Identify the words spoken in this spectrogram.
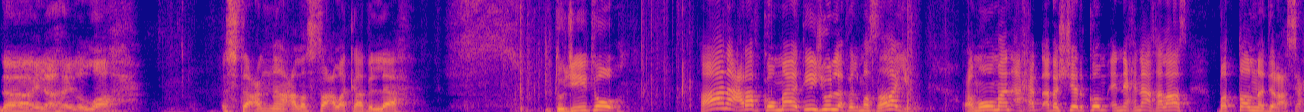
لا إله إلا الله. استعنا على الصعلكة بالله. أنتوا جيتوا؟ أنا أعرفكم ما تيجوا إلا في المصايب. عموما أحب أبشركم إن إحنا خلاص بطلنا دراسة.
